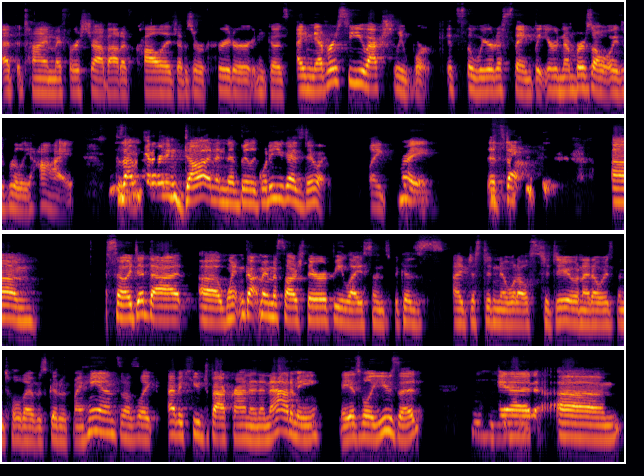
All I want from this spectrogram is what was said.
at the time, my first job out of college, I was a recruiter, and he goes, "I never see you actually work. It's the weirdest thing, but your numbers are always really high." Because I would get everything done, and then be like, "What are you guys doing?" Like, right? It's done. um, so I did that, uh, went and got my massage therapy license because I just didn't know what else to do. And I'd always been told I was good with my hands. And I was like, I have a huge background in anatomy, may as well use it. Mm-hmm. And um,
